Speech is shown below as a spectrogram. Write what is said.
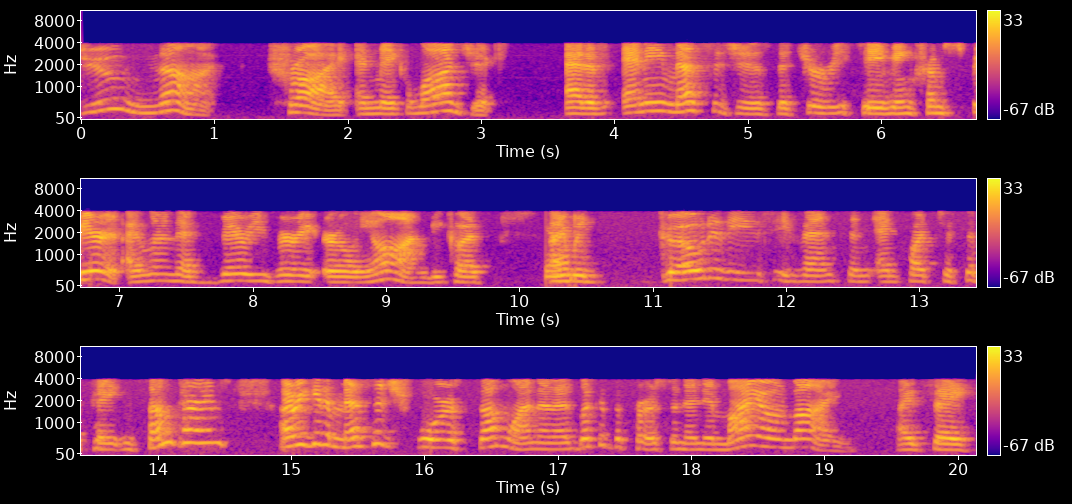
do not try and make logic out of any messages that you're receiving from spirit. I learned that very, very early on because Yeah. I would go to these events and, and participate and sometimes I would get a message for someone and I'd look at the person and in my own mind I'd say,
